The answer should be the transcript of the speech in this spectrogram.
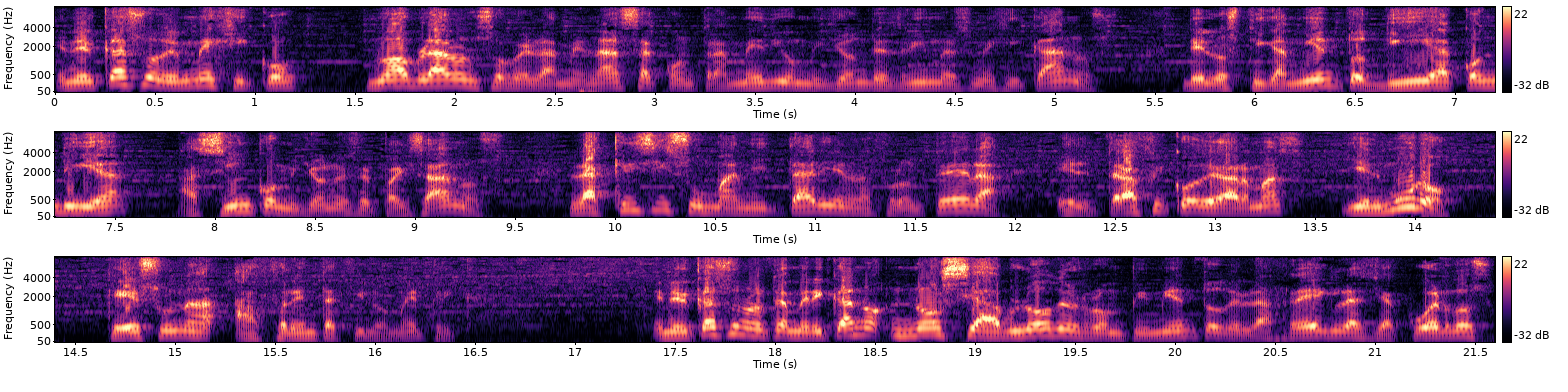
En el caso de México, no hablaron sobre la amenaza contra medio millón de Dreamers mexicanos, del hostigamiento día con día a 5 millones de paisanos, la crisis humanitaria en la frontera, el tráfico de armas y el muro, que es una afrenta kilométrica. En el caso norteamericano no se habló del rompimiento de las reglas y acuerdos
